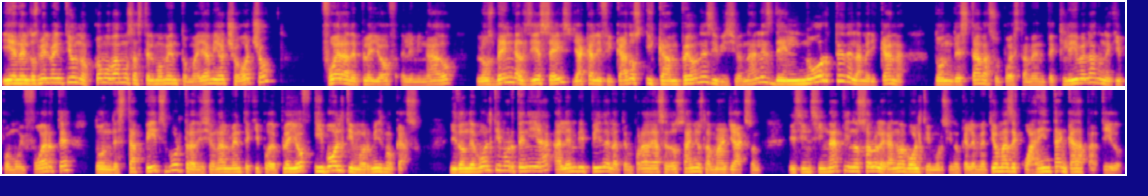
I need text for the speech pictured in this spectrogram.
Y en el 2021, ¿cómo vamos hasta el momento? Miami 8-8, fuera de playoff, eliminado. Los Bengals 10-6, ya calificados y campeones divisionales del norte de la americana, donde estaba supuestamente Cleveland, un equipo muy fuerte, donde está Pittsburgh, tradicionalmente equipo de playoff, y Baltimore, mismo caso y donde Baltimore tenía al MVP de la temporada de hace dos años, Lamar Jackson. Y Cincinnati no solo le ganó a Baltimore, sino que le metió más de 40 en cada partido.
